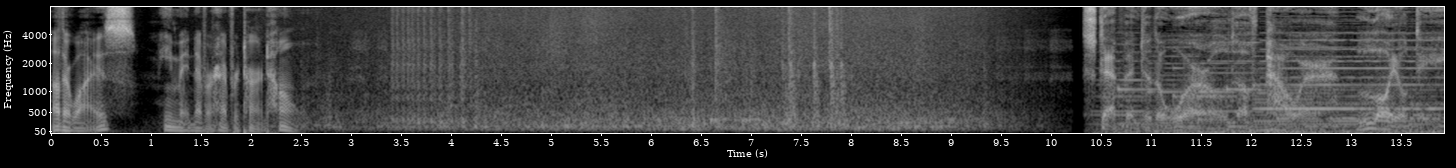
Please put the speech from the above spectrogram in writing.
Otherwise, he may never have returned home. Step into the world of power, loyalty,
